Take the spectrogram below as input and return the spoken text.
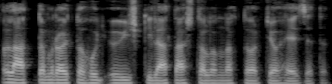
Láttam rajta, hogy ő is kilátástalannak tartja a helyzetet.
